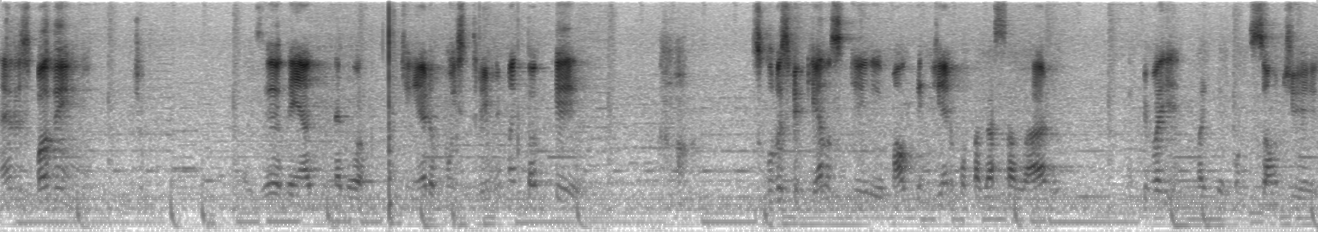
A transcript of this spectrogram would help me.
É, eles podem tipo, fazer, ganhar dinheiro com streaming, mas só que os clubes pequenos que mal têm dinheiro para pagar salário, que vai, vai ter condição de,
